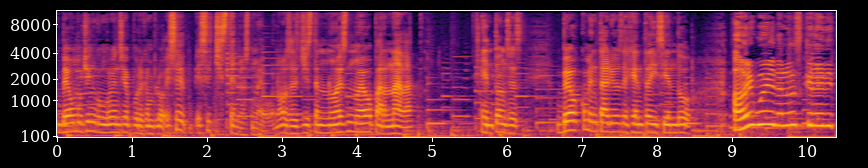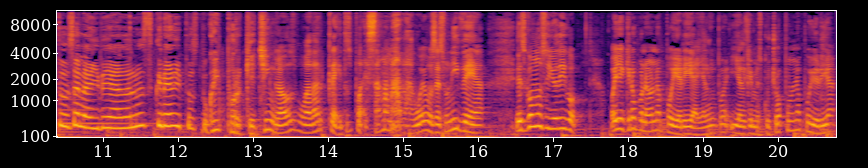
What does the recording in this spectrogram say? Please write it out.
veo mucha incongruencia, por ejemplo, ese, ese chiste no es nuevo, ¿no? O sea, ese chiste no es nuevo para nada. Entonces, veo comentarios de gente diciendo, ay, güey, da los créditos a la idea, da los créditos. Güey, ¿por qué chingados voy a dar créditos por esa mamada, güey? O sea, es una idea. Es como si yo digo, oye, quiero poner una pollería. Y, alguien y el que me escuchó pone una pollería.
